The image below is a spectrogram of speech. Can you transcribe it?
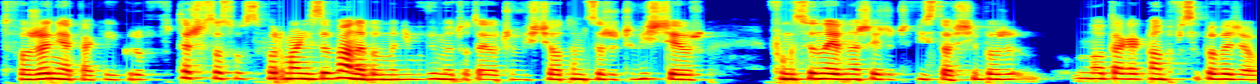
tworzenia takich grup, też w sposób sformalizowany, bo my nie mówimy tutaj oczywiście o tym, co rzeczywiście już funkcjonuje w naszej rzeczywistości, bo no tak jak pan profesor powiedział,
